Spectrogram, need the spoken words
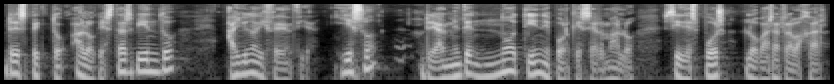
respecto a lo que estás viendo hay una diferencia. Y eso realmente no tiene por qué ser malo si después lo vas a trabajar.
